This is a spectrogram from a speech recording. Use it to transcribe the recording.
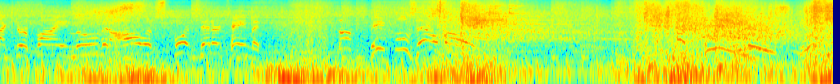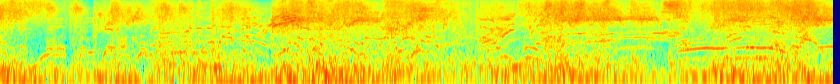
electrifying move in all of sports entertainment. The People's Elbow. A clean move. 本物の宝を食らえ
